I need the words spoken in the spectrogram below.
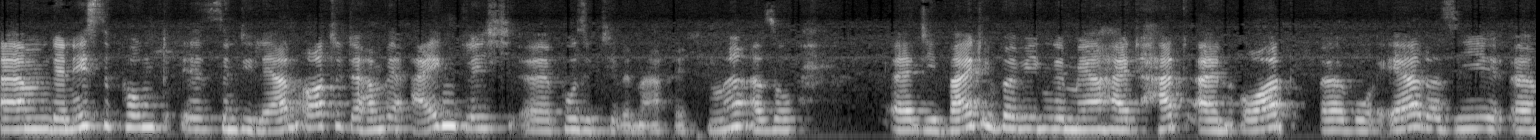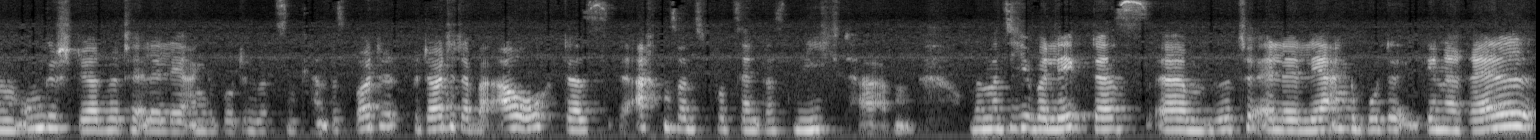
ähm, der nächste Punkt ist, sind die Lernorte. Da haben wir eigentlich äh, positive Nachrichten. Ne? Also äh, die weit überwiegende Mehrheit hat einen Ort, äh, wo er oder sie ähm, ungestört virtuelle Lehrangebote nutzen kann. Das bedeutet, aber auch, dass 28 Prozent das nicht haben. Und wenn man sich überlegt, dass ähm, virtuelle Lehrangebote generell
